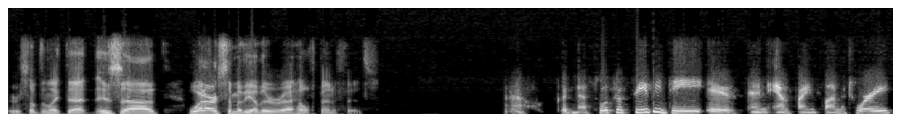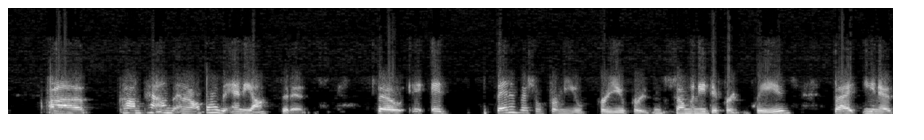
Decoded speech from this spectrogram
or something like that, is uh, what are some of the other uh, health benefits? Oh, goodness. Well, so CBD is an anti inflammatory uh, mm-hmm. compound and it also has antioxidants. So it, it beneficial from you for you for in so many different ways. But you know,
